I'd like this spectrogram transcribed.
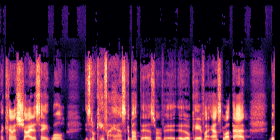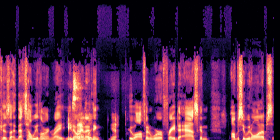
like kind of shy to say, well, is it okay if I ask about this or if it, is it okay if I ask about that? Because uh, that's how we learn, right? You exactly. know, and I think yeah. too often we're afraid to ask, and obviously we don't want to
